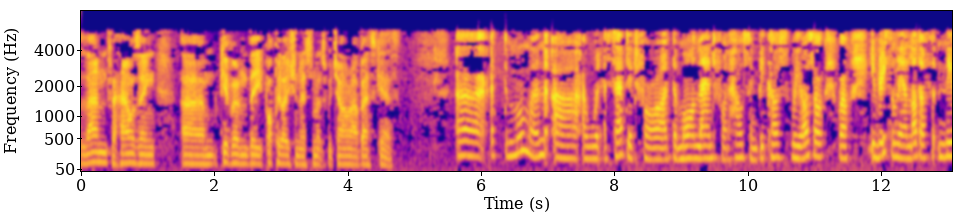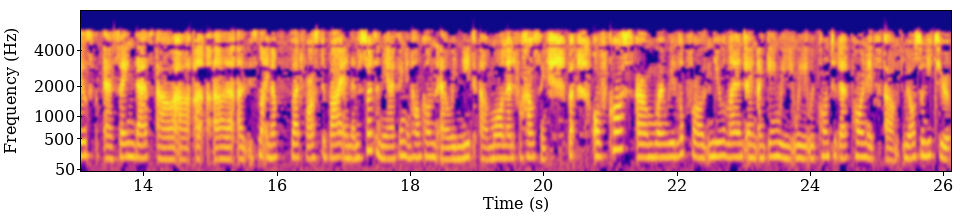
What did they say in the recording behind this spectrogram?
land for housing, um, given the population estimates, which are our best guess? Uh, at the moment, uh, I would accept it for the more land for the housing because we also, well, recently a lot of news uh, saying that uh, uh, uh, it's not enough flat for us to buy, and then certainly I think in Hong Kong we need more land for housing. But of course, um, when we look for new land, and again we, we, we point to that point, it's um, we also need to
